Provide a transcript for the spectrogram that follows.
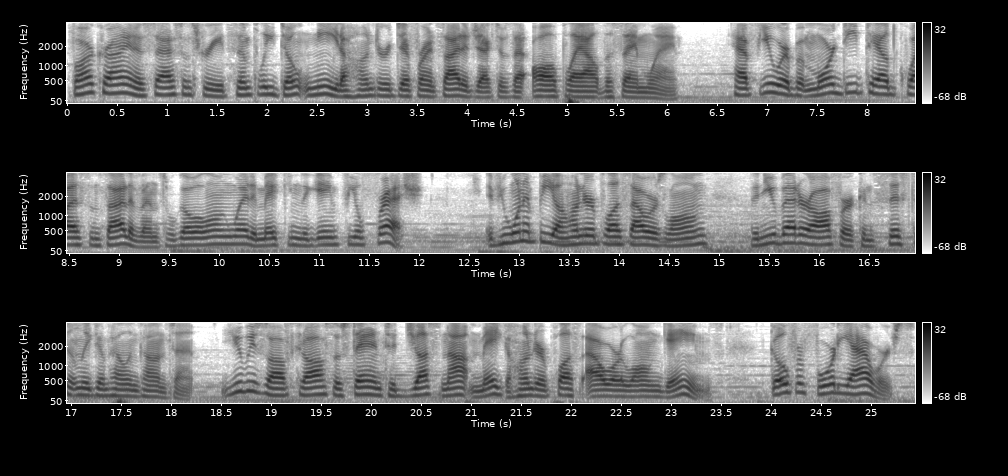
Far Cry and Assassin's Creed simply don't need a hundred different side objectives that all play out the same way. Have fewer but more detailed quests and side events will go a long way to making the game feel fresh. If you want it to be 100 plus hours long, then you better offer consistently compelling content. Ubisoft could also stand to just not make 100 plus hour long games. Go for 40 hours.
